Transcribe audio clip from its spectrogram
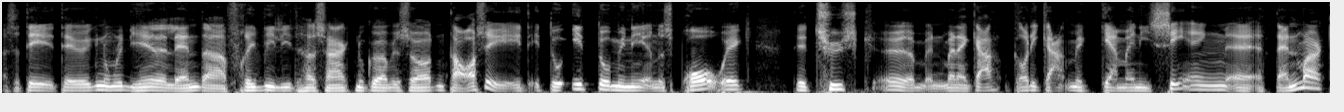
Altså, det, det er jo ikke nogen af de her lande, der frivilligt har sagt, nu gør vi sådan. Der er også et, et, et dominerende sprog, ikke? Det er tysk, øh, men man er godt i gang med germaniseringen af Danmark.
